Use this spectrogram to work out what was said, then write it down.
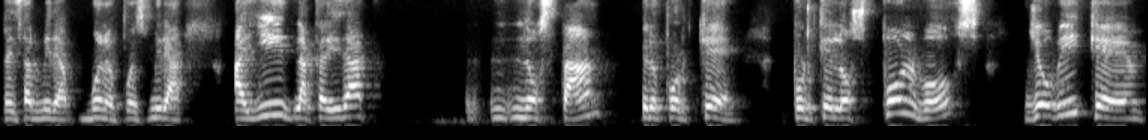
pensar, mira, bueno, pues mira, allí la calidad no está, pero ¿por qué? Porque los polvos, yo vi que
